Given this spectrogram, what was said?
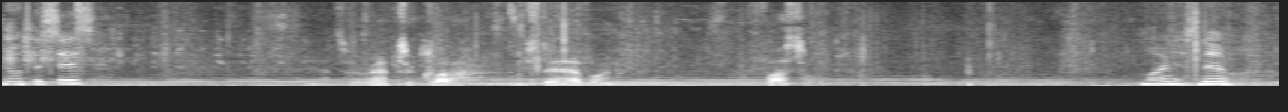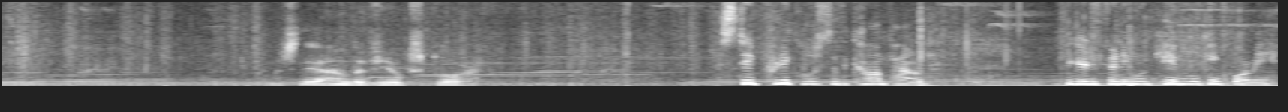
You know what this is? Yeah, it's a raptor claw. I used to have one. A fossil. Mine is new. How much of the island have you explored? I stayed pretty close to the compound. Figured if anyone came looking for me,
